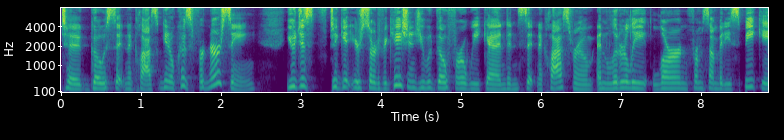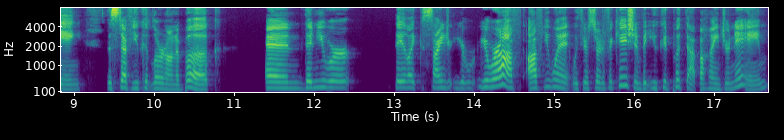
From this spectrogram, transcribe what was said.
to go sit in a class you know because for nursing you just to get your certifications you would go for a weekend and sit in a classroom and literally learn from somebody speaking the stuff you could learn on a book and then you were they like signed you you were off off you went with your certification but you could put that behind your name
